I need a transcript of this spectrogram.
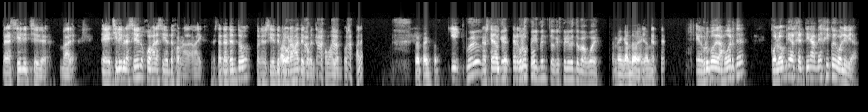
Brasil y Chile, vale. Eh, Chile y Brasil juegan la siguiente jornada, Mike. Estate atento, porque en el siguiente Vale. programa te comentaré cómo hay la cosa, ¿vale? Perfecto. Y Bueno, nos queda un qué, tercer qué grupo. experimento, qué experimento más guay. Me encanta, me El, encanta. tercer- el grupo de la muerte, Colombia, Argentina, México y Bolivia,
